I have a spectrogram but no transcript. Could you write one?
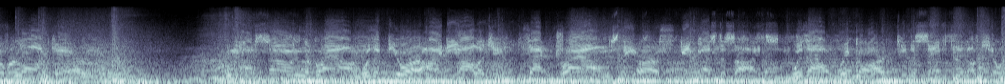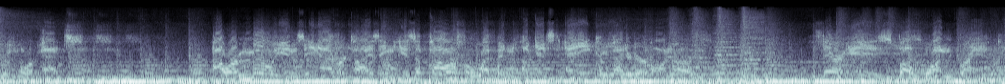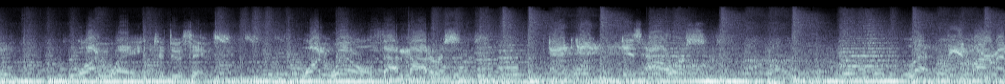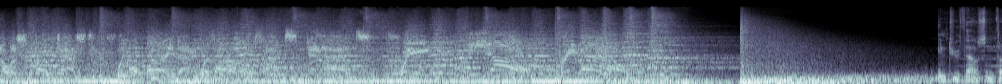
over lawn care. We have sown the ground with a pure ideology that drowns the earth in pesticides without regard to the safety of children or pets. Our millions in advertising is a powerful weapon against any competitor on earth. There is but one In 2013,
